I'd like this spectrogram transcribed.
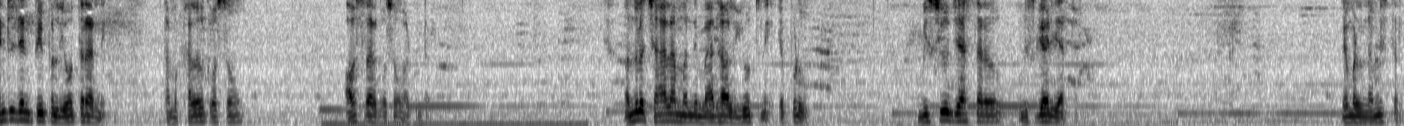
ఇంటెలిజెంట్ పీపుల్ యువతరాన్ని తమ కళల కోసం అవసరాల కోసం వాడుకుంటారు. అందులో చాలామంది మేధావులు యూత్ని ఎప్పుడు మిస్యూజ్ చేస్తారు మిస్గైడ్ చేస్తారు. మిమ్మల్ని నమ్మిస్తారు.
